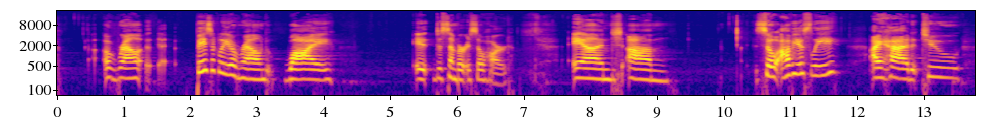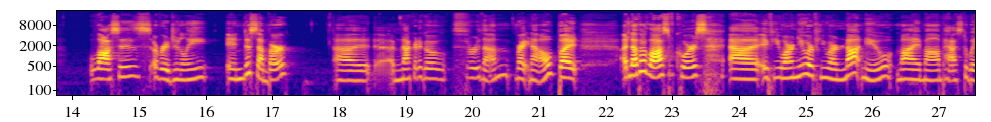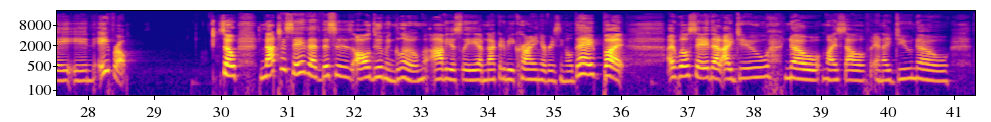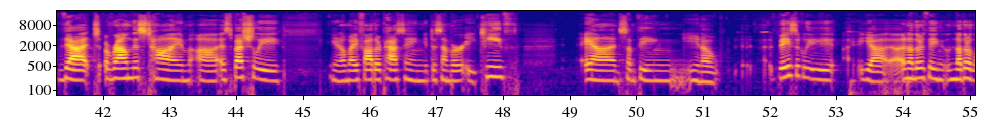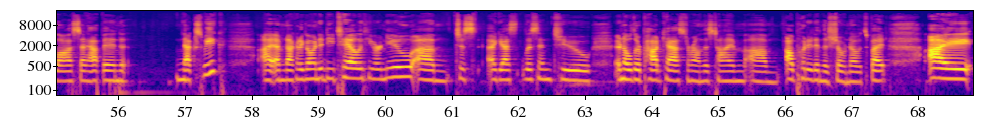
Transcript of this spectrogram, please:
around basically around why it December is so hard. And um so obviously I had to losses originally in December. Uh, I'm not going to go through them right now, but another loss, of course, uh, if you are new or if you are not new, my mom passed away in April. So, not to say that this is all doom and gloom. Obviously, I'm not going to be crying every single day, but I will say that I do know myself and I do know that around this time, uh, especially, you know, my father passing December 18th and something, you know, basically, yeah, another thing, another loss that happened next week. I am not going to go into detail if you are new. Um, just, I guess, listen to an older podcast around this time. Um, I'll put it in the show notes. But I,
